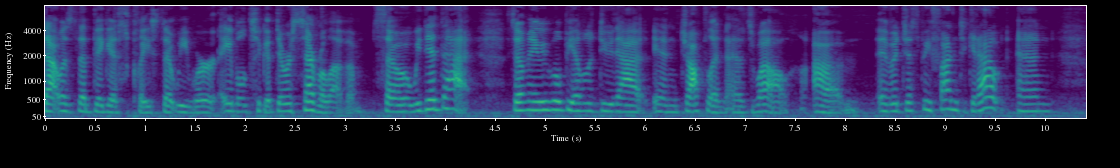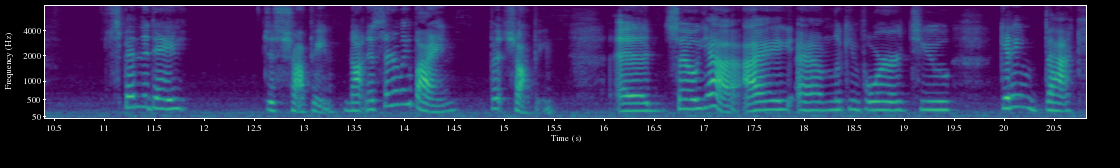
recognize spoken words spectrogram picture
That was the biggest place that we were able to get. There were several of them. So we did that. So maybe we'll be able to do that in Joplin as well. Um, it would just be fun to get out and spend the day just shopping. Not necessarily buying, but shopping. And so, yeah, I am looking forward to getting back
